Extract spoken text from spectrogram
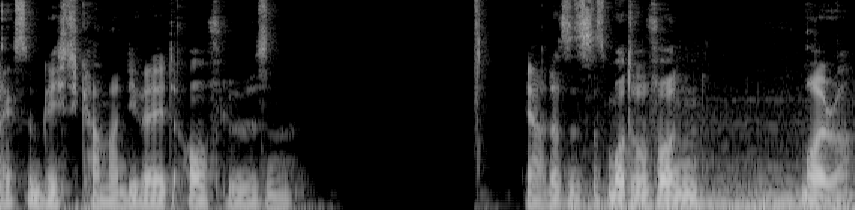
Stärkst im Licht kann man die Welt auflösen. Ja, das ist das Motto von Moira.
